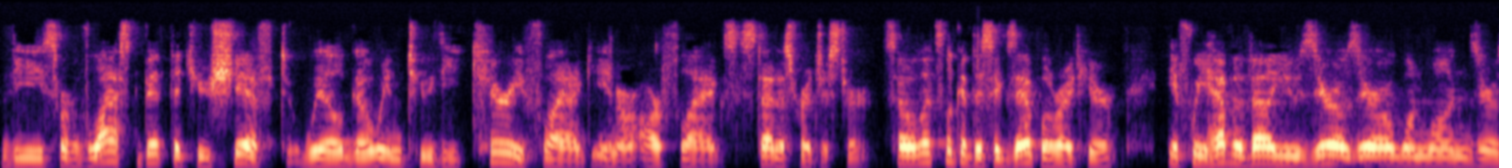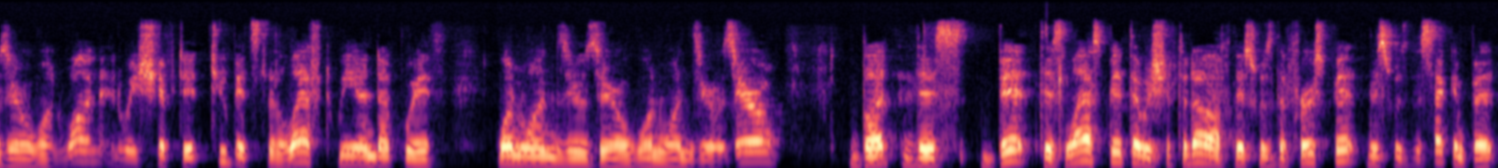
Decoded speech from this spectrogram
the sort of last bit that you shift will go into the carry flag in our R flags status register. So let's look at this example right here. If we have a value 00110011 and we shift it two bits to the left, we end up with 11001100. But this bit, this last bit that was shifted off, this was the first bit, this was the second bit,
